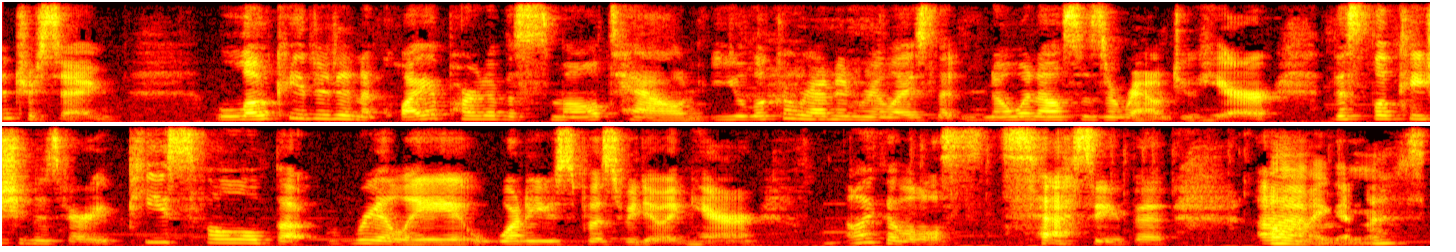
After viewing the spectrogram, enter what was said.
Interesting. Located in a quiet part of a small town, you look around and realize that no one else is around you here. This location is very peaceful, but really, what are you supposed to be doing here? I like a little sassy, but oh my um, goodness.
